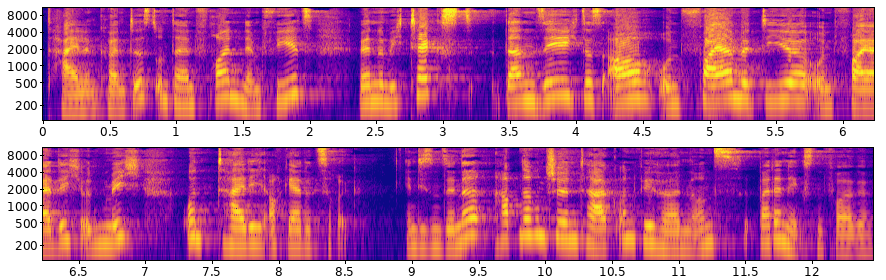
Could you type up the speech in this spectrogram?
teilen könntest und deinen Freunden empfiehlst. Wenn du mich text, dann sehe ich das auch und feier mit dir und feier dich und mich und teile dich auch gerne zurück. In diesem Sinne, hab noch einen schönen Tag und wir hören uns bei der nächsten Folge.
